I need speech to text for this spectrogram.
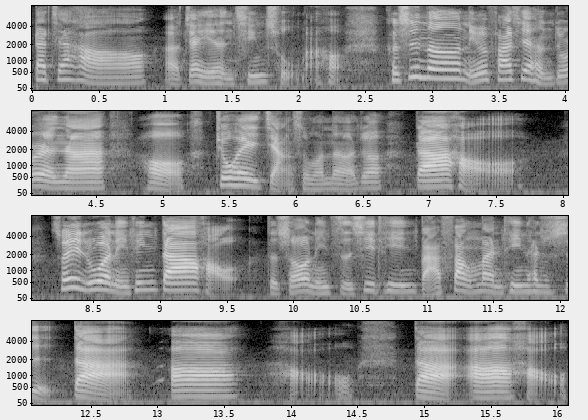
大家好啊，这样也很清楚嘛。哈、可是呢，你会发现很多人啊，哦，就会讲什么呢？就大家好。所以如果你听大家好。的时候，你仔细听，把它放慢听，它就是大啊好，大啊好。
